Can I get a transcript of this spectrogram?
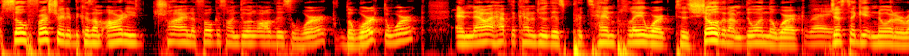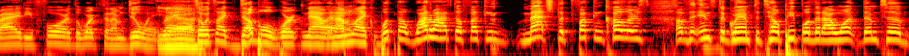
so frustrated because I'm already trying to focus on doing all this work, the work, the work, and now I have to kind of do this pretend play work to show that I'm doing the work Right. just to get notoriety for the work that I'm doing. Yeah. So it's like double work now, and I'm like, what the? Why do I have to fucking match the fucking colors of the Instagram to tell people that I want them to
